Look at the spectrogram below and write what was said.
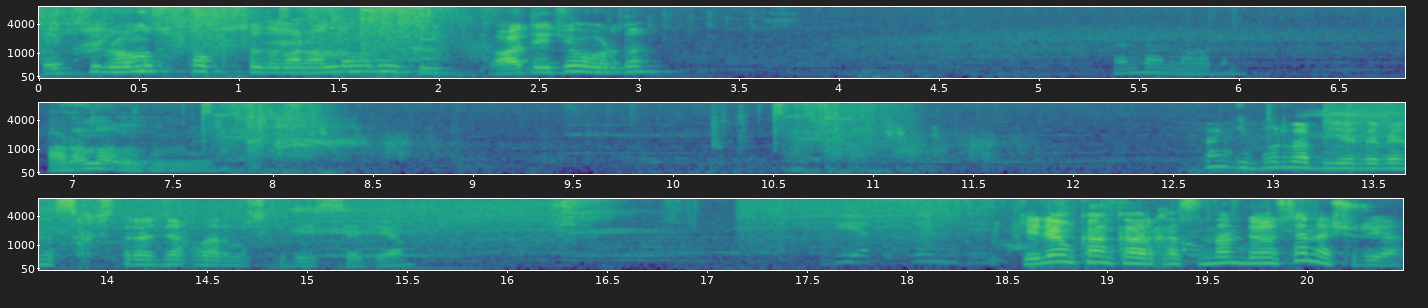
Hepsi Ramus fokusladı ben anlamadım ki. ADC orada. Ben de anlamadım. Baron alalım diyor. Sanki burada bir yerde beni sıkıştıracaklarmış gibi hissediyorum. Geliyorum kanka arkasından dönsene şuraya.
